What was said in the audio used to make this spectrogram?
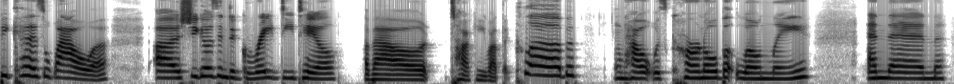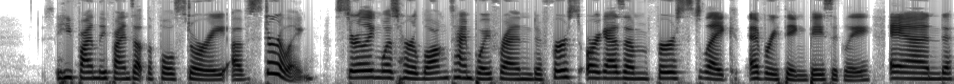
because wow uh, she goes into great detail about talking about the club and how it was carnal but lonely and then he finally finds out the full story of sterling sterling was her longtime boyfriend first orgasm first like everything basically and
